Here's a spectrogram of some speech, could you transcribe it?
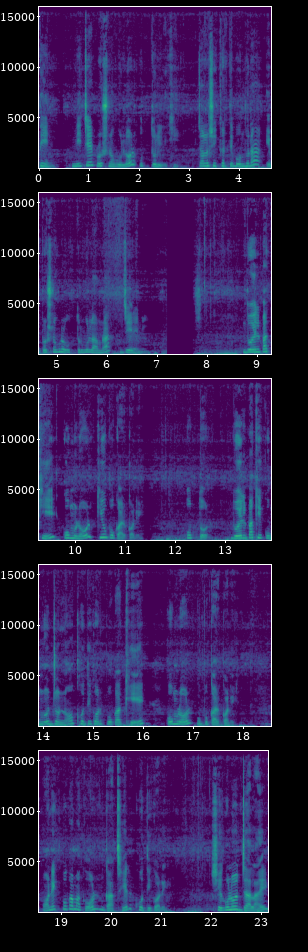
তিন, নিচের প্রশ্নগুলোর উত্তর লিখি। চলো শিক্ষার্থী বন্ধুরা এই প্রশ্নগুলোর উত্তরগুলো আমরা জেনে নিই। দোয়েল পাখি কুমড়োর কী উপকার করে? উত্তর, দোয়েল পাখি কুমড়োর জন্য ক্ষতিকর পোকা খেয়ে কুমড়োর উপকার করে। অনেক পোকামাকড় গাছের ক্ষতি করে। সেগুলোর জ্বালায়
